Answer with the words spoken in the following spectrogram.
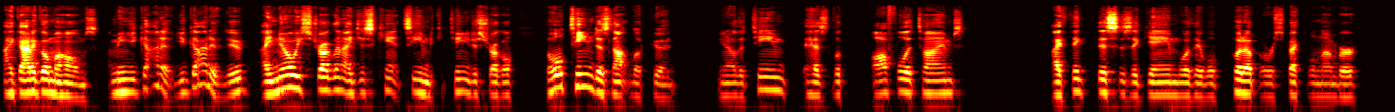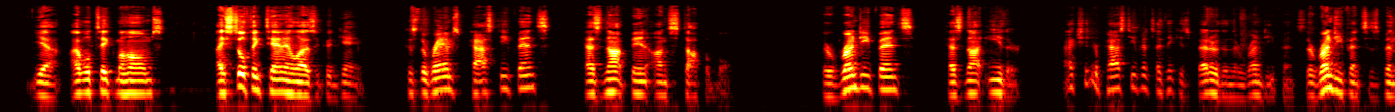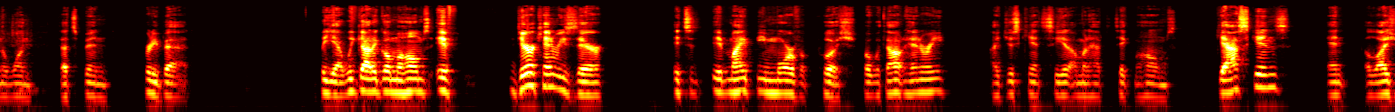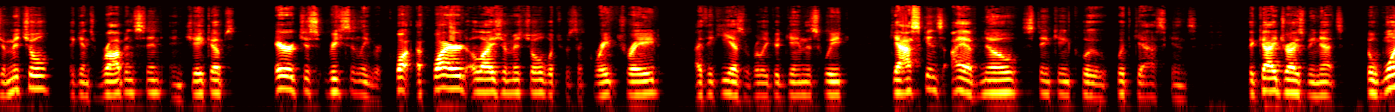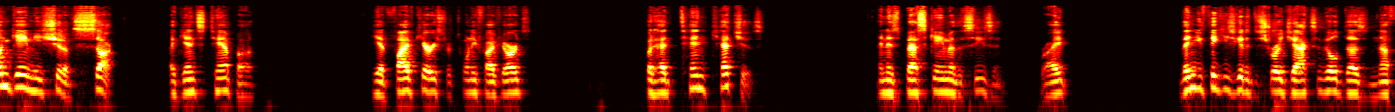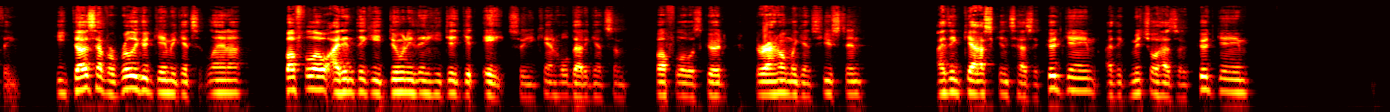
I got to go Mahomes. I mean, you got to, you got to, dude. I know he's struggling. I just can't see him to continue to struggle. The whole team does not look good. You know, the team has looked awful at times. I think this is a game where they will put up a respectable number. Yeah, I will take Mahomes. I still think Tannehill has a good game because the Rams' pass defense has not been unstoppable. Their run defense has not either. Actually, their pass defense I think is better than their run defense. Their run defense has been the one that's been pretty bad. But yeah, we got to go Mahomes. If Derrick Henry's there, it's it might be more of a push. But without Henry, I just can't see it. I'm gonna have to take Mahomes. Gaskins and Elijah Mitchell against Robinson and Jacobs. Eric just recently requ- acquired Elijah Mitchell, which was a great trade. I think he has a really good game this week. Gaskins, I have no stinking clue with Gaskins. The guy drives me nuts. The one game he should have sucked against Tampa, he had five carries for 25 yards, but had 10 catches in his best game of the season, right? Then you think he's going to destroy Jacksonville, does nothing. He does have a really good game against Atlanta, Buffalo, I didn't think he'd do anything. He did get eight, so you can't hold that against him. Buffalo is good. They're at home against Houston. I think Gaskins has a good game. I think Mitchell has a good game.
